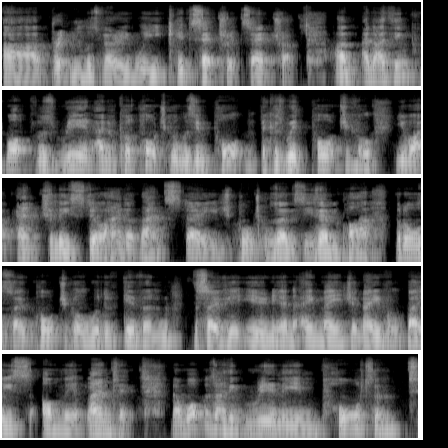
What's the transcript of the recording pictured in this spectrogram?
uh, Britain was very weak, etc., etc. Um, and I think what was real, and of course Portugal was important because with Portugal you actually still had at that stage Portugal's overseas empire, but also Portugal would have given the Soviet Union a major naval base on the Atlantic. Now, what was I think really important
